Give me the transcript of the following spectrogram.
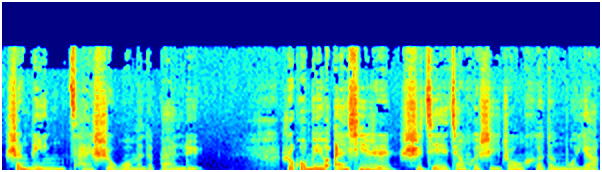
圣灵才是我们的伴侣。如果没有安息日，世界将会是一种何等模样？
